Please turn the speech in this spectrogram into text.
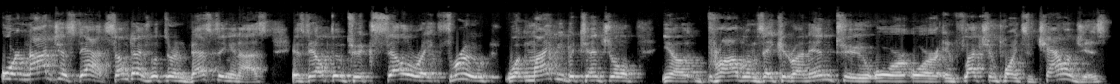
or not just that. Sometimes what they're investing in us is to help them to accelerate through what might be potential, you know, problems they could run into or, or inflection points of challenges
